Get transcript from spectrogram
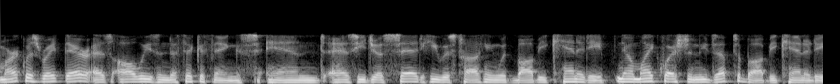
Mark was right there, as always, in the thick of things, and as he just said, he was talking with Bobby Kennedy. Now, my question leads up to Bobby Kennedy.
